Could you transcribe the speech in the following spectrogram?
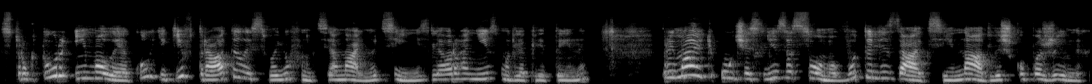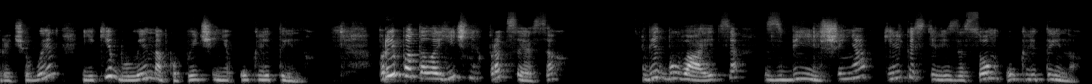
структур і молекул, які втратили свою функціональну цінність для організму, для клітини приймають участь лізосоми в утилізації надлишку поживних речовин, які були накопичені у клітинах. При патологічних процесах відбувається збільшення кількості лізосом у клітинах.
